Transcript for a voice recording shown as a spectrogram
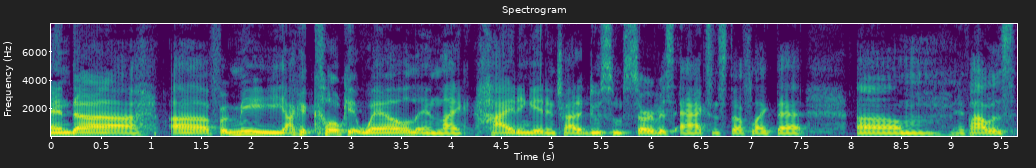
And uh, uh, for me, I could cloak it well and like hiding it and try to do some service acts and stuff like that. Um, if I was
